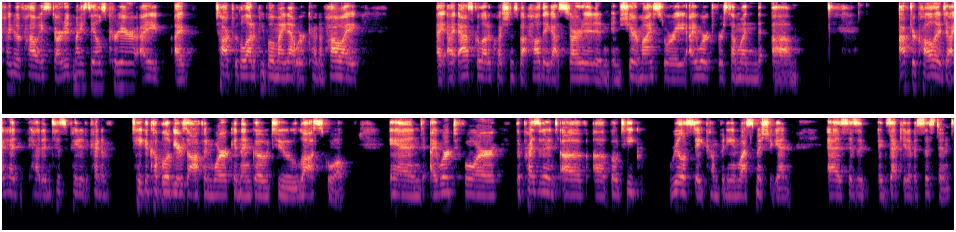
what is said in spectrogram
kind of how I started my sales career. I I talked with a lot of people in my network, kind of how I I, I ask a lot of questions about how they got started and, and share my story. I worked for someone um, after college. I had had anticipated to kind of take a couple of years off and work, and then go to law school. And I worked for the president of a boutique real estate company in West Michigan as his executive assistant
